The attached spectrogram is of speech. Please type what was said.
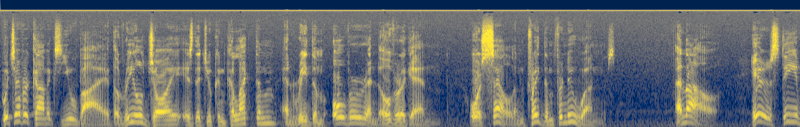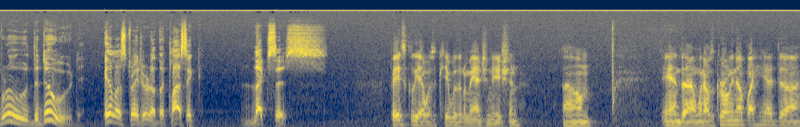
Whichever comics you buy, the real joy is that you can collect them and read them over and over again, or sell and trade them for new ones. And now, here's Steve Rude, the dude, illustrator of the classic Nexus. Basically, I was a kid with an imagination. Um, and uh, when I was growing up, I had uh,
